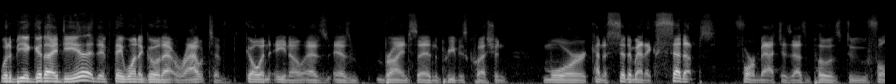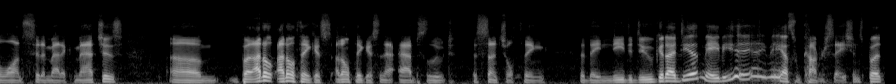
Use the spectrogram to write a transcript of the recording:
Would it be a good idea if they want to go that route of going, you know, as as Brian said in the previous question, more kind of cinematic setups for matches as opposed to full on cinematic matches? Um, but I don't, I don't think it's, I don't think it's an absolute essential thing that they need to do. Good idea, maybe. eh, Maybe have some conversations, but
